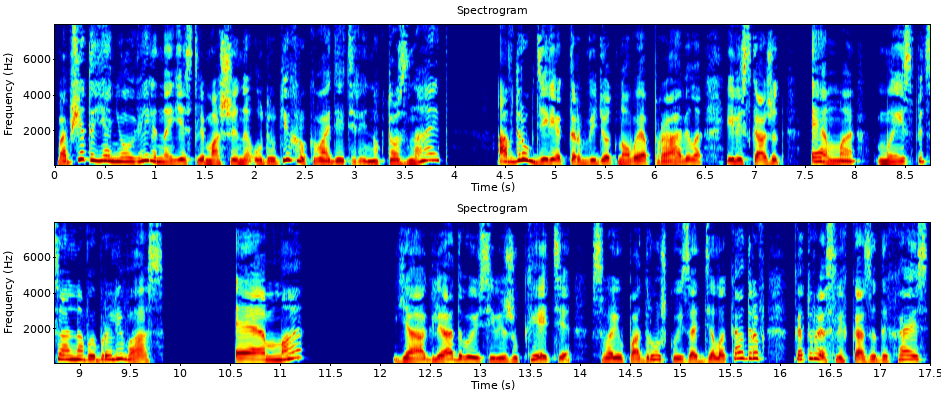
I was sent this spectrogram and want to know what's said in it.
Вообще-то я не уверена, есть ли машины у других руководителей, но кто знает? А вдруг директор введет новое правило или скажет «Эмма, мы специально выбрали вас». «Эмма?» Я оглядываюсь и вижу Кэти, свою подружку из отдела кадров, которая, слегка задыхаясь,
